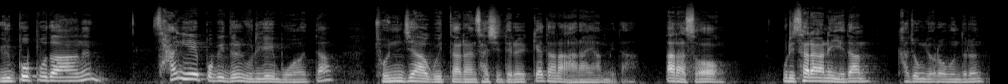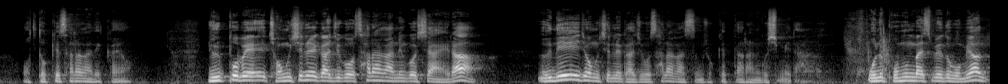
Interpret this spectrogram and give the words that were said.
율법보다는 상위의 법이 늘 우리에게 무엇다? 존재하고 있다는 사실들을 깨달아 알아야 합니다. 따라서 우리 사랑하는 예담 가족 여러분들은 어떻게 살아가야 될까요? 율법의 정신을 가지고 살아가는 것이 아니라 은혜의 정신을 가지고 살아갔으면 좋겠다라는 것입니다. 오늘 본문 말씀에도 보면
